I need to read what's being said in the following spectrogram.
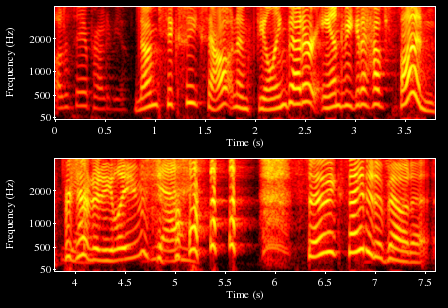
Honestly, I'm proud of you. now I'm 6 weeks out and I'm feeling better and we get to have fun paternity leaves. Yes. so excited about it.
